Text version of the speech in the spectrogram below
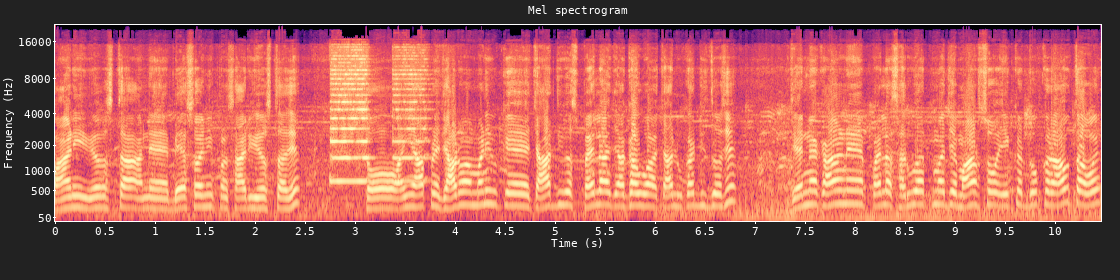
પાણી વ્યવસ્થા અને બેસવાની પણ સારી વ્યવસ્થા છે. તો અહીંયા આપણે જાણવા મળ્યું કે ચાર દિવસ પહેલાં જ અગાઉ આ ચાલુ કરી દીધો છે. જેના કારણે પહેલાં શરૂઆતમાં જે માણસો એક જ ડોકર આવતા હોય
